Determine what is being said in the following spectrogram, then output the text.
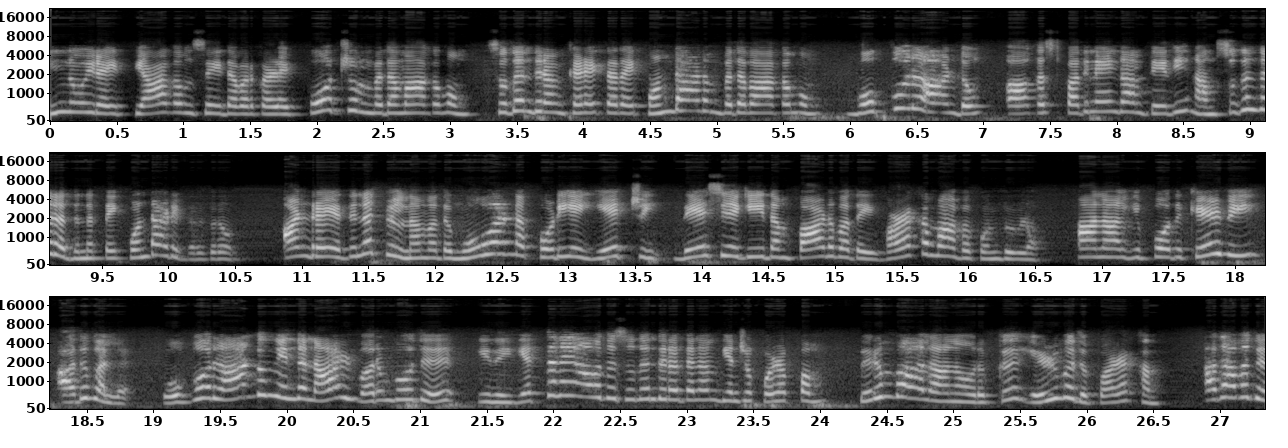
இன்னுயிரை தியாகம் செய்தவர்களை போற்றும் விதமாகவும் சுதந்திரம் கிடைத்ததை கொண்டாடும் விதமாகவும் ஒவ்வொரு ஆண்டும் ஆகஸ்ட் பதினைந்தாம் தேதி நாம் சுதந்திர தினத்தை கொண்டாடி வருகிறோம். அன்றைய தினத்தில் நமது மூவர்ண கொடியை ஏற்றி தேசிய கீதம் பாடுவதை வழக்கமாக கொண்டுள்ளோம். ஆனால் இப்போது கேள்வி அதுவல்ல. ஒவ்வொரு ஆண்டும் இந்த நாள் வரும்போது இது எத்தனையாவது சுதந்திர தினம் என்ற குழப்பம் பெரும்பாலானோருக்கு எழுவது பழக்கம். அதாவது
